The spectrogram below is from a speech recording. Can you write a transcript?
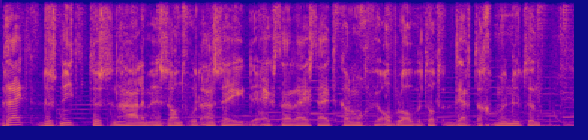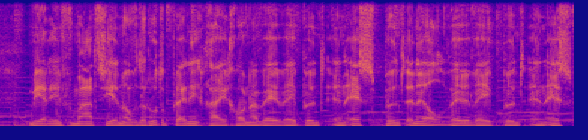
rijdt dus niet tussen Haarlem en Zandvoort aan zee. De extra reistijd kan ongeveer oplopen tot 30 minuten. Meer informatie en over de routeplanning ga je gewoon naar www.ns.nl. www.ns.nl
